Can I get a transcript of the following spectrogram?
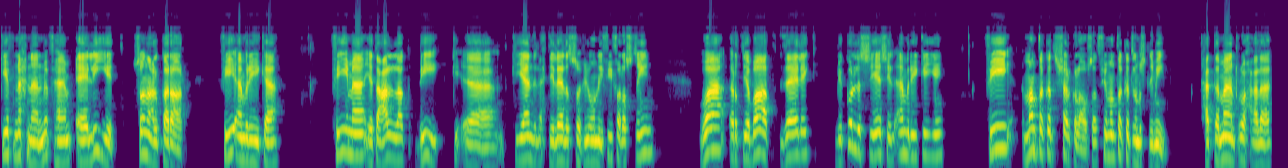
كيف نحن نفهم آلية صنع القرار في أمريكا فيما يتعلق بكيان الاحتلال الصهيوني في فلسطين وارتباط ذلك بكل السياسة الأمريكية في منطقة الشرق الأوسط في منطقة المسلمين حتى ما نروح على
